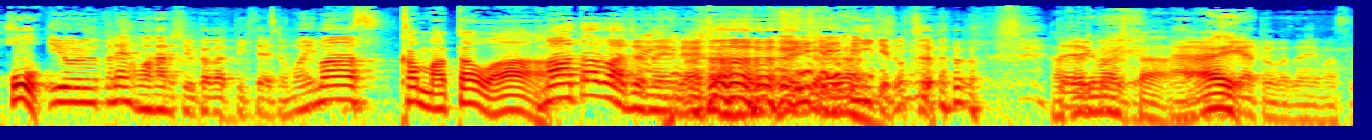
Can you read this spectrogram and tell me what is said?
ほう。いろいろとね、お話を伺っていきたいと思います。か、または、またはじゃないね。いいけど。わかりましたはい。はいありがとうございます。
